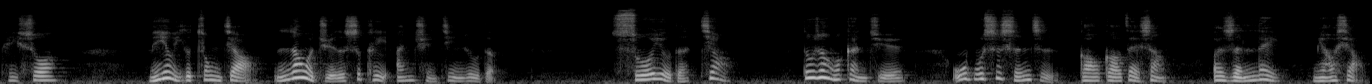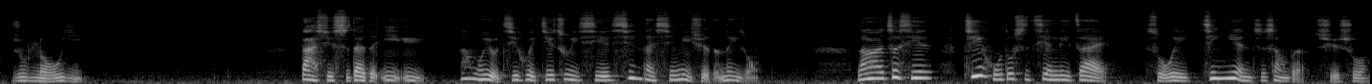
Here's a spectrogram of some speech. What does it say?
可以说，没有一个宗教能让我觉得是可以安全进入的。所有的教，都让我感觉无不是神旨高高在上，而人类渺小如蝼蚁。大学时代的抑郁，让我有机会接触一些现代心理学的内容。然而，这些几乎都是建立在所谓经验之上的学说。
